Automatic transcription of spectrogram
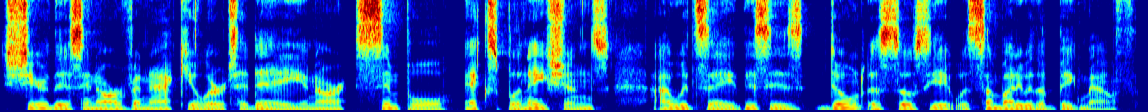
share this in our vernacular today, in our simple explanations, I would say this is don't associate with somebody with a big mouth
